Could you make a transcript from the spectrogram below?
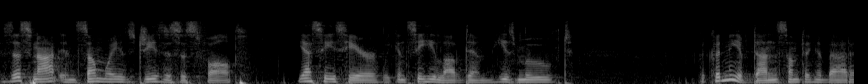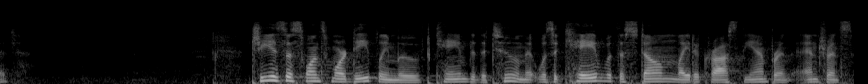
Is this not in some ways Jesus' fault? Yes, he's here. We can see he loved him. He's moved. But couldn't he have done something about it? Jesus, once more deeply moved, came to the tomb. It was a cave with a stone laid across the entrance,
